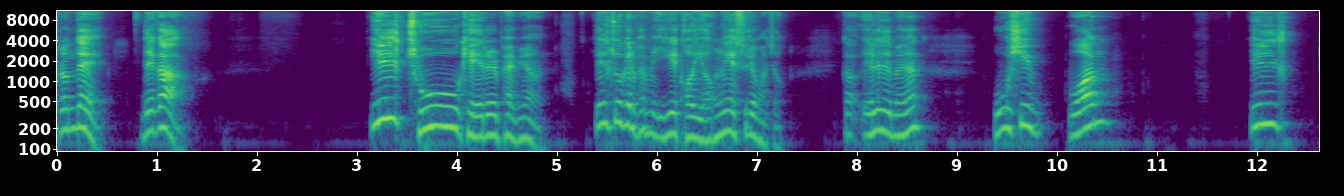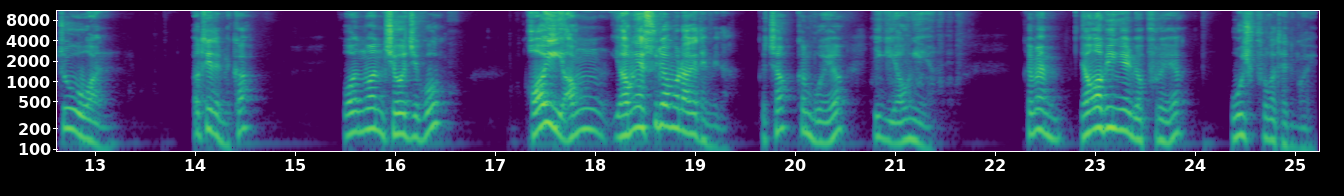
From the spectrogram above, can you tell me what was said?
그런데 내가 1조 개를 팔면 1조 개를 팔면 이게 거의 0에 수렴하죠. 그러니까 예를 들면은 50원 1조 원 어떻게 됩니까? 원원 지워지고 거의 0, 0에 수렴을 하게 됩니다. 그쵸? 그럼 뭐예요? 이게 0이에요. 그러면 영업이익률 몇 프로예요? 50%가 되는 거예요.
